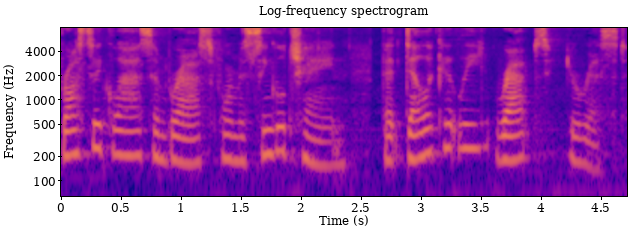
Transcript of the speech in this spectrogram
Frosted glass and brass form a single chain that delicately wraps your wrist.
